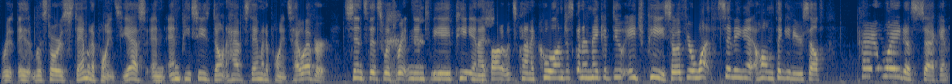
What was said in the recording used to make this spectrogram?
re- it restores stamina points. Yes, and NPCs don't have stamina points. However, since this was written into the AP, and I thought it was kind of cool, I'm just going to make it do HP. So if you're wa- sitting at home thinking to yourself, "Hey, wait a second,"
